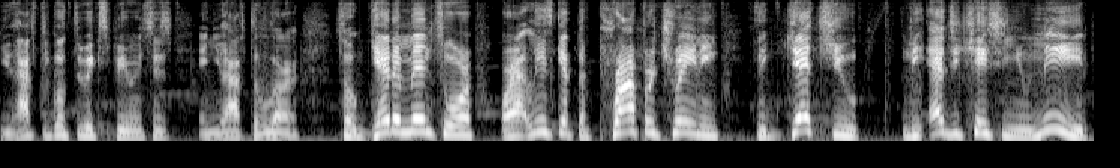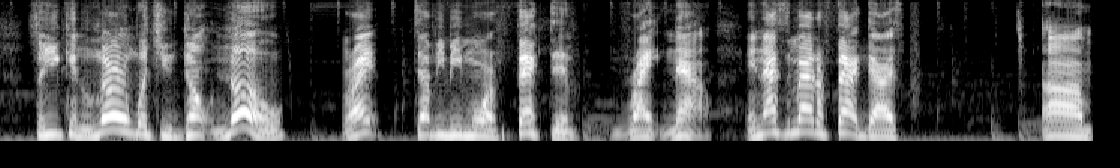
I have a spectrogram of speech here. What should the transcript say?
You have to go through experiences and you have to learn. So get a mentor or at least get the proper training to get you the education you need so you can learn what you don't know, right? To help you be more effective right now. And as a matter of fact, guys, um,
